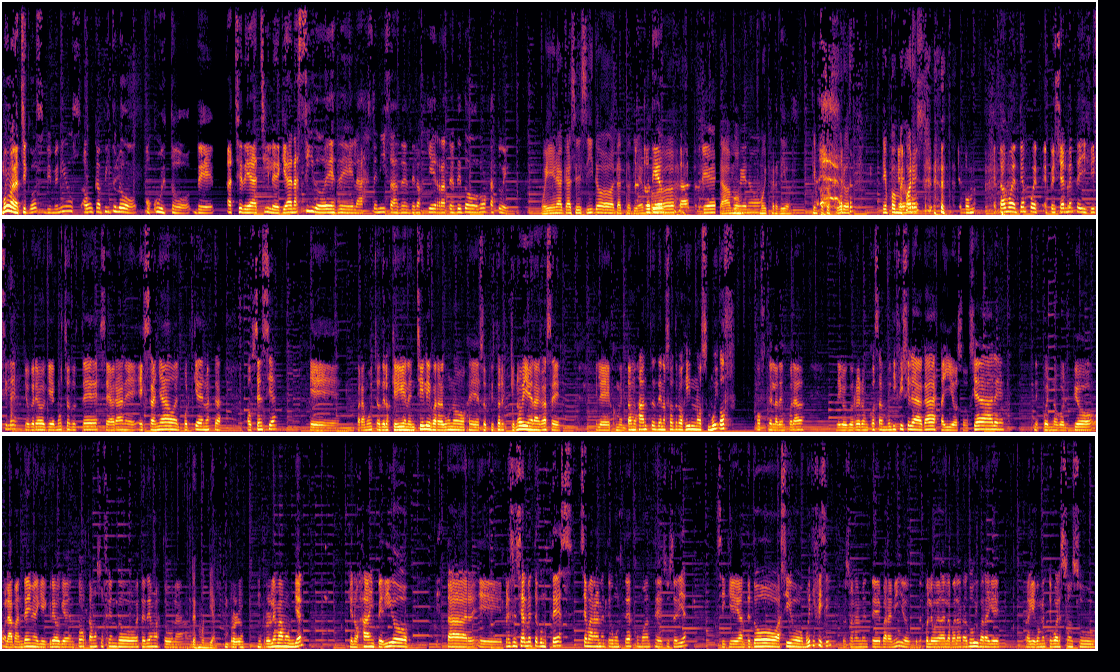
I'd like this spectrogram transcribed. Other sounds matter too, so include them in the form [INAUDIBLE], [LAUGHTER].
Muy buenas chicos, bienvenidos a un capítulo oculto de HDA Chile que ha nacido desde las cenizas, desde las tierras, desde todo. ¿Cómo estás tú? Buena, casecito, tanto tiempo. Tanto tiempo, tanto tiempo Estábamos muy perdidos. Tiempos oscuros, [LAUGHS] tiempos mejores. Estamos en tiempos es- especialmente difíciles. Yo creo que muchos de ustedes se habrán eh, extrañado el porqué de nuestra ausencia. Eh, para muchos de los que viven en Chile y para algunos eh, suscriptores que no viven acá, se, les comentamos antes de nosotros irnos muy off, off de la temporada, de que ocurrieron cosas muy difíciles acá, estallidos sociales, después nos golpeó la pandemia, que creo que todos estamos sufriendo este tema, esto es una, Esto es mundial. un, problema, un problema mundial que nos ha impedido estar eh, presencialmente con ustedes, semanalmente con ustedes como antes sucedía. Así que ante todo ha sido muy difícil, personalmente para mí. Yo después le voy a dar la palabra a Tubi para que para que comente cuáles son sus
